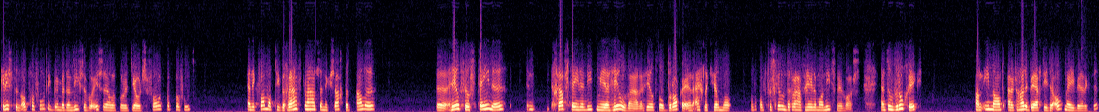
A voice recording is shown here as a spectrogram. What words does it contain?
christen opgevoed. Ik ben met een liefde voor Israël en voor het Joodse volk opgevoed. En ik kwam op die begraafplaats en ik zag dat alle, uh, heel veel stenen, grafstenen niet meer heel waren. Heel veel brokken en eigenlijk helemaal op, verschillende graven helemaal niets meer was. En toen vroeg ik aan iemand uit Hardenberg die er ook meewerkte,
